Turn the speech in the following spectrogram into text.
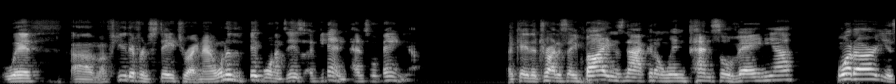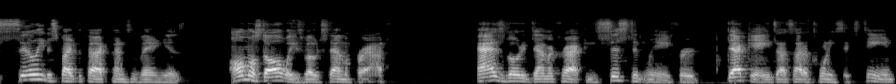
with um, a few different states right now. One of the big ones is, again, Pennsylvania. Okay, they're trying to say Biden's not going to win Pennsylvania. What are you, silly? Despite the fact Pennsylvania almost always votes Democrat, has voted Democrat consistently for decades outside of 2016,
